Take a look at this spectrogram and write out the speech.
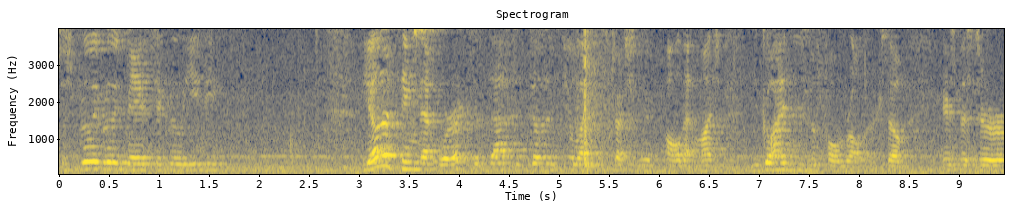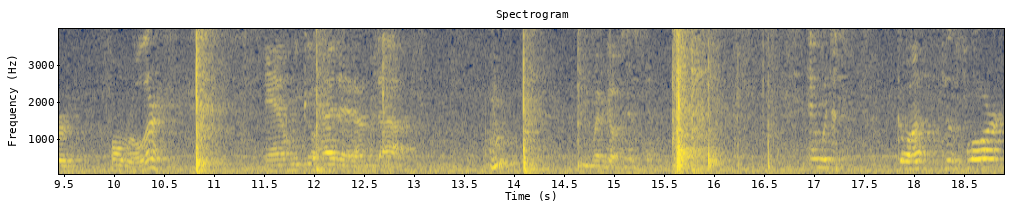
Just really, really basic, really easy. The other thing that works, if that doesn't feel like it's stretching it all that much, you go ahead and use the foam roller. So here's Mr. Foam Roller. And we go ahead and, uh, you want to go assistant. And we'll just go on to the floor.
